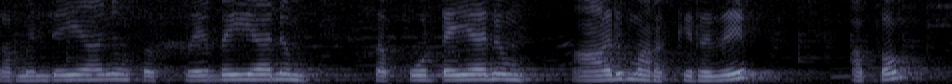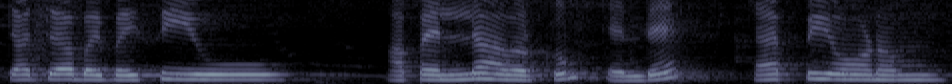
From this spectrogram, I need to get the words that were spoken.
കമന്റ് ചെയ്യാനും സബ്സ്ക്രൈബ് ചെയ്യാനും സപ്പോർട്ട് ചെയ്യാനും ആരും മറക്കരുത്. അപ്പം tata bye bye see you. അപ്പം എല്ലാവർക്കും എന്റെ ഹാപ്പി ഓണം.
